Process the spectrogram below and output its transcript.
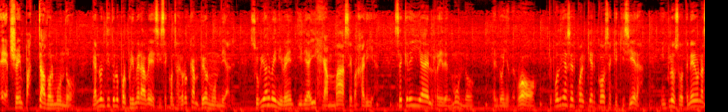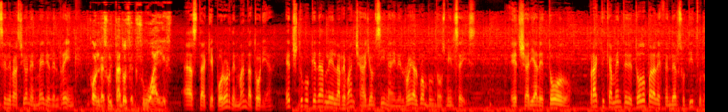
Edge ha impactado al mundo. Ganó el título por primera vez y se consagró campeón mundial. Subió al main event y de ahí jamás se bajaría. Se creía el rey del mundo, el dueño de Raw, que podría hacer cualquier cosa que quisiera, incluso tener una celebración en medio del ring, con resultados sexuales. hasta que por orden mandatoria, Edge tuvo que darle la revancha a John Cena en el Royal Rumble 2006. Edge haría de todo, prácticamente de todo para defender su título.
